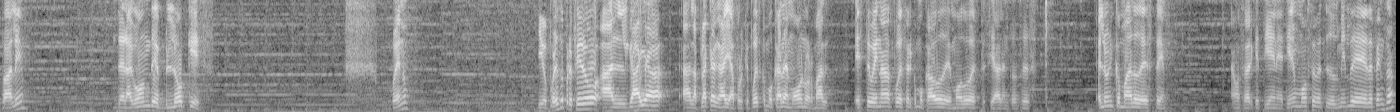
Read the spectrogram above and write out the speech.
Vale. Dragón de bloques. Bueno. Digo, por eso prefiero al Gaia, a la placa Gaia, porque puedes convocarla de modo normal. Este güey nada más puede ser convocado de modo especial, entonces... Es lo único malo de este. Vamos a ver qué tiene. ¿Tiene un monstruo de 2000 de defensa?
